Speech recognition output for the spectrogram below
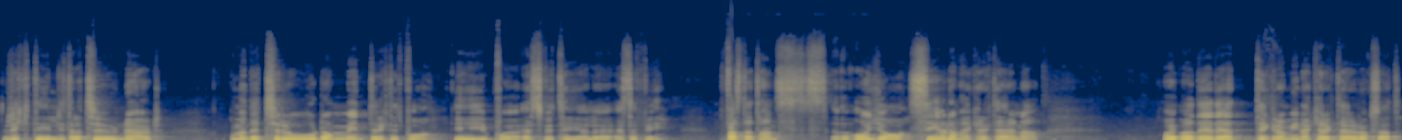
riktig litteraturnörd. Men det tror de inte riktigt på i, på SVT eller SFI. Fast att han och jag ser de här karaktärerna. Och, och det är det jag tänker om mina karaktärer också att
